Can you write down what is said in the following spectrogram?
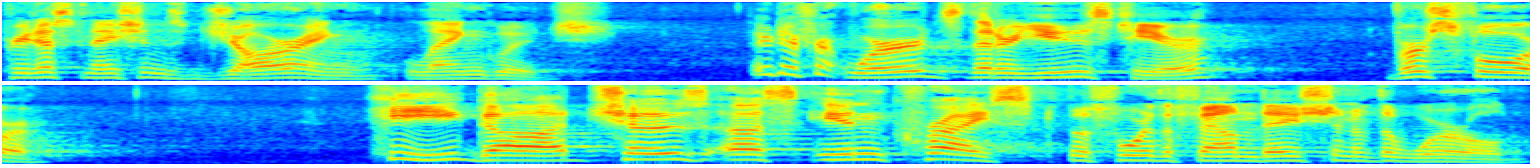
Predestination's jarring language. There are different words that are used here. Verse 4 he, God, chose us in Christ before the foundation of the world.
